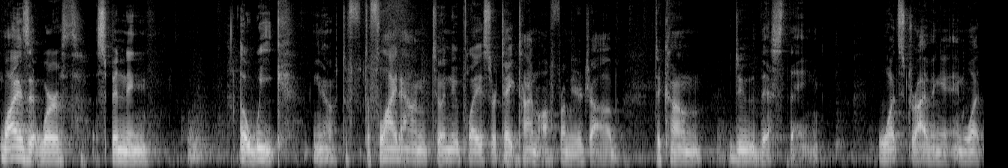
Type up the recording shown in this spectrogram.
why is it worth spending a week, you know, to, to fly down to a new place or take time off from your job to come do this thing? What's driving it and what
